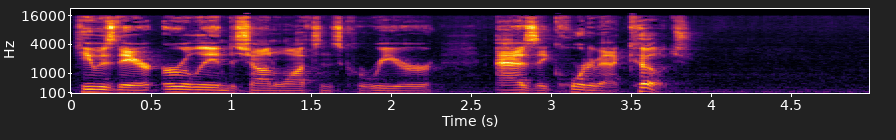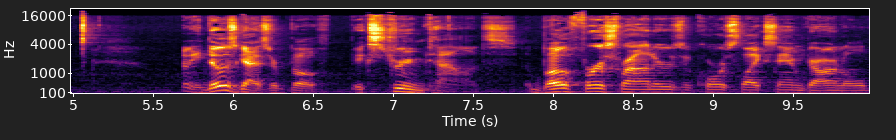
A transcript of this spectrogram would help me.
He was there early in Deshaun Watson's career as a quarterback coach. I mean, those guys are both extreme talents. Both first rounders, of course, like Sam Darnold.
